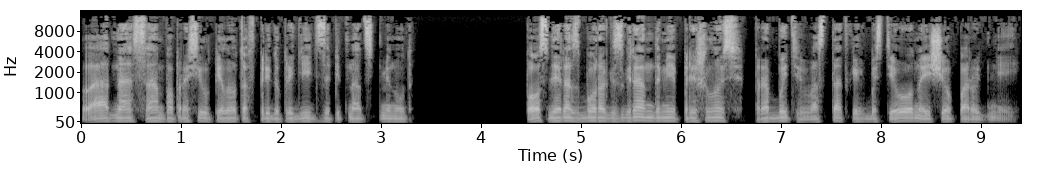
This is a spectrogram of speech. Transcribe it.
Ладно, сам попросил пилотов предупредить за 15 минут. После разборок с грандами пришлось пробыть в остатках бастиона еще пару дней.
